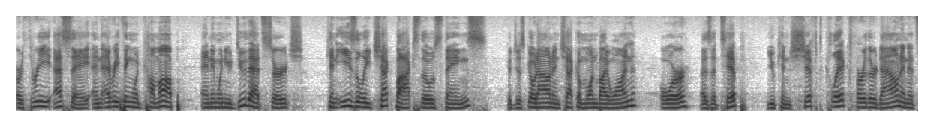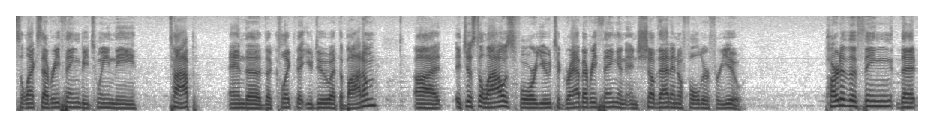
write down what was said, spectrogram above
or three essay, and everything would come up. And then when you do that search, can easily checkbox those things. Could just go down and check them one by one. Or as a tip, you can shift click further down and it selects everything between the top and the, the click that you do at the bottom uh, it just allows for you to grab everything and, and shove that in a folder for you. Part of the thing that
